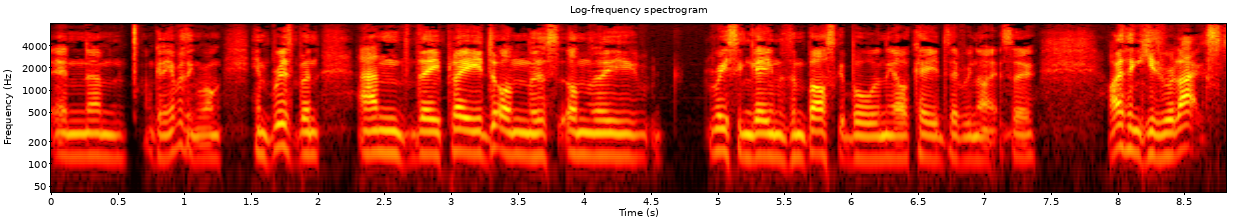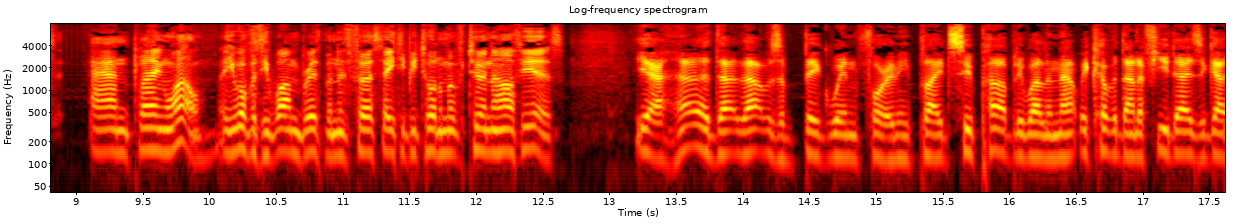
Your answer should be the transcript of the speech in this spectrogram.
in um, I'm getting everything wrong. In Brisbane, and they played on the on the racing games and basketball in the arcades every night. So, I think he's relaxed and playing well. He obviously won Brisbane, his first ATP tournament for two and a half years. Yeah, uh, that that was a big win for him. He played superbly well in that. We covered that a few days ago.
